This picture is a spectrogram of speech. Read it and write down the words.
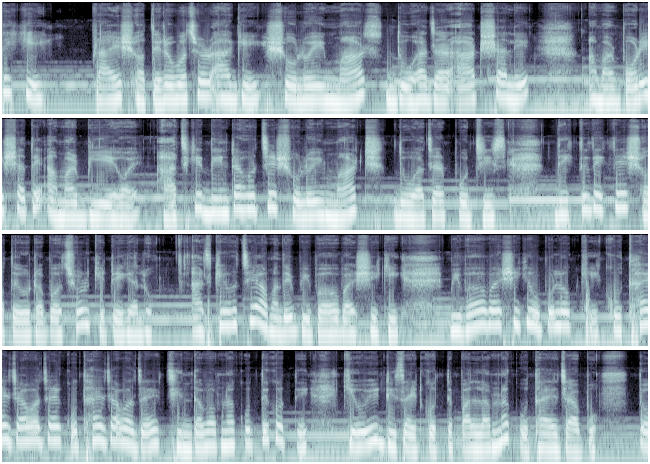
থেকে প্রায় সতেরো বছর আগে ষোলোই মার্চ দু হাজার আট সালে আমার বরের সাথে আমার বিয়ে হয়। আজকে দিনটা হচ্ছে ষোলোই মার্চ দু হাজার পঁচিশ। দেখতে দেখতে সতেরোটা বছর কেটে গেল। আজকে হচ্ছে আমাদের বিবাহবার্ষিকী। বিবাহবার্ষিকী উপলক্ষে কোথায় যাওয়া যায়, কোথায় যাওয়া যায় চিন্তা ভাবনা করতে করতে কেউই ডিসাইড করতে পারলাম না কোথায় যাব। তো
